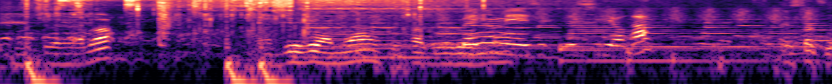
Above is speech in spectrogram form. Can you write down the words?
Là-bas. Deux jours en moins, on peut pas de Bah non, mais je sais pas y aura. Et ça, faut.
